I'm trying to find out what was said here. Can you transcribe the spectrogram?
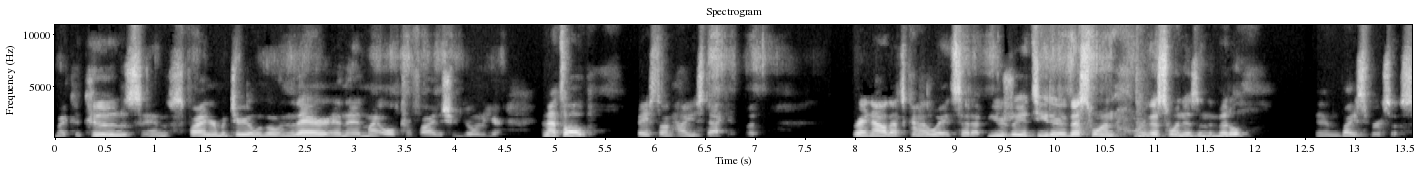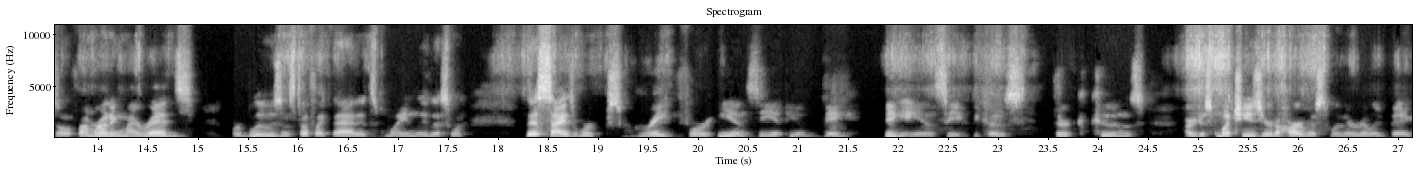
My cocoons and finer material will go in there, and then my ultra fine should go in here. And that's all based on how you stack it. But right now, that's kind of the way it's set up. Usually it's either this one or this one is in the middle and vice versa. So if I'm running my reds or blues and stuff like that, it's mainly this one. This size works great for ENC if you have big, big ENC because their cocoons are just much easier to harvest when they're really big.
